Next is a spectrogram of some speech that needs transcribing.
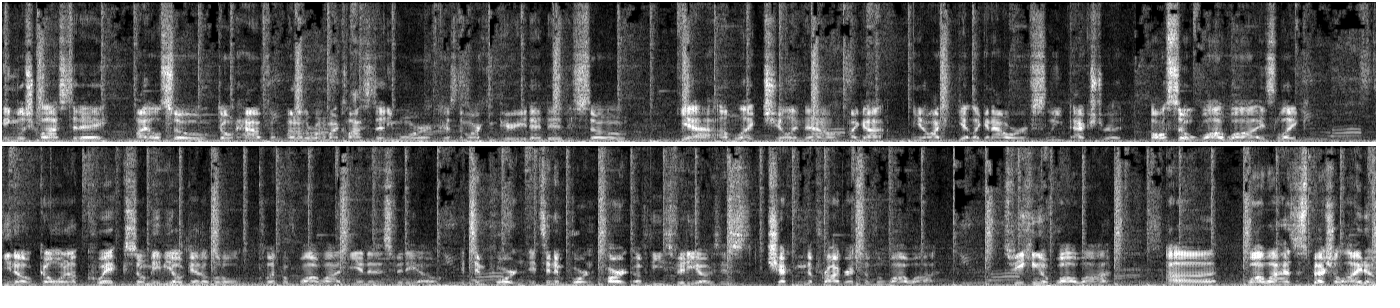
English class today. I also don't have another one of my classes anymore because the marking period ended. So yeah, I'm like chilling now. I got you know, I could get like an hour of sleep extra. Also, Wawa is like, you know, going up quick, so maybe I'll get a little clip of Wawa at the end of this video. It's important, it's an important part of these videos is checking the progress of the Wawa. Speaking of Wawa, uh, Wawa has a special item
